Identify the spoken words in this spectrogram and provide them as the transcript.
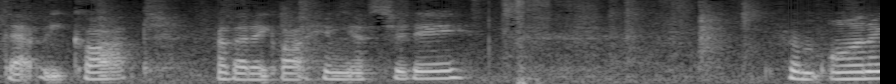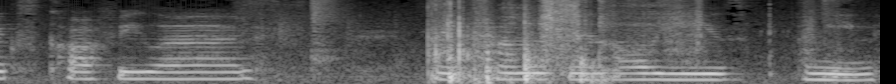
that we got, or that I got him yesterday from Onyx Coffee Lab. It comes in all these, I mean,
